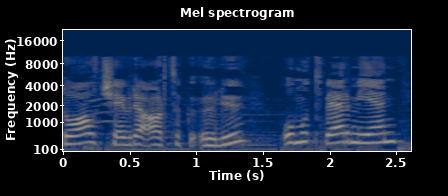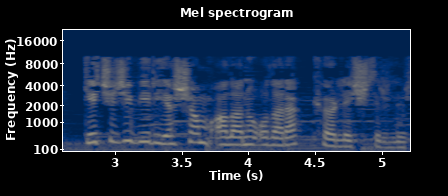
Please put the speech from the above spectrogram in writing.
Doğal çevre artık ölü, umut vermeyen geçici bir yaşam alanı olarak körleştirilir.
